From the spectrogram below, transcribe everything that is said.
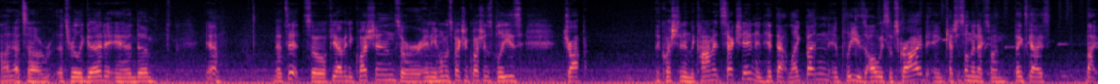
uh, that's uh, that's really good and um, yeah that's it. So if you have any questions or any home inspection questions please drop the question in the comment section and hit that like button and please always subscribe and catch us on the next one. Thanks guys. Bye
